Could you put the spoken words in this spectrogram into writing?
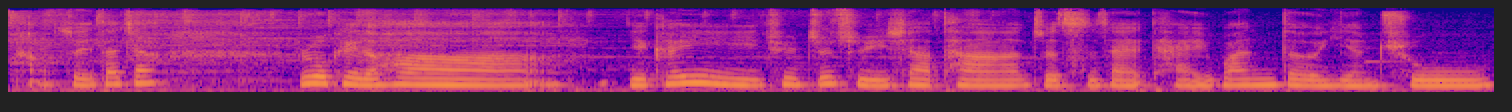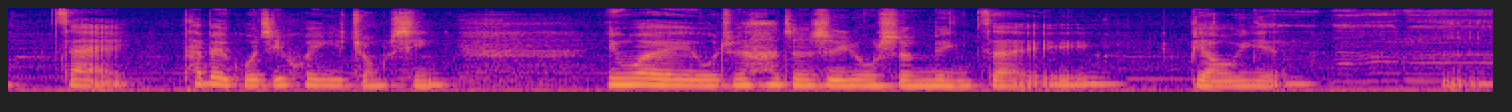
好，所以大家如果可以的话，也可以去支持一下他这次在台湾的演出，在台北国际会议中心。因为我觉得他真是用生命在表演。嗯，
